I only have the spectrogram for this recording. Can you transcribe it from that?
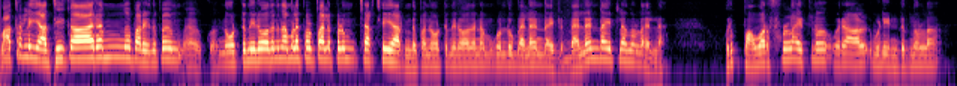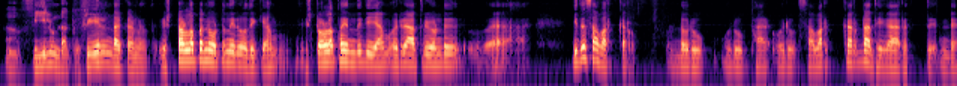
മാത്രമല്ല ഈ അധികാരം എന്ന് പറയുന്നത് ഇപ്പം നോട്ട് നിരോധനം നമ്മളിപ്പോൾ പലപ്പോഴും ചർച്ച ചെയ്യാറുണ്ട്. ഇപ്പോൾ നോട്ട് നിരോധനം കൊണ്ട് ബലം ഉണ്ടായിട്ടില്ല. ബലം ഉണ്ടായിട്ടില്ല എന്നുള്ളതല്ല. ഒരു പവർഫുള്ളായിട്ടുള്ള ഒരാൾ ഇവിടെ ഉണ്ടെന്നുള്ള ഫീൽ ഉണ്ടാക്കി ഫീൽ ഉണ്ടാക്കാണ് ഇഷ്ടമുള്ളപ്പോൾ നോട്ട് നിരോധിക്കാം. ഇഷ്ടമുള്ളപ്പോൾ എന്ത് ചെയ്യാം? ഒരു രാത്രി കൊണ്ട് ഇത് സവർക്കറുടെ ഒരു ഒരു ഒരു സവർക്കറുടെ അധികാരത്തിന്റെ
